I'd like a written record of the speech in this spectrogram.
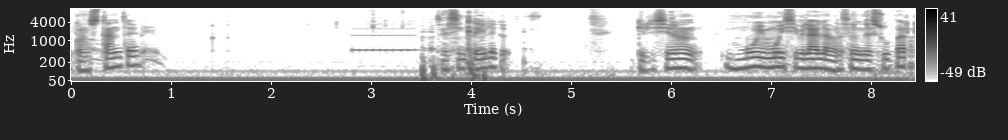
Constante. Es increíble que, lo hicieron muy muy similar a la versión de Super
